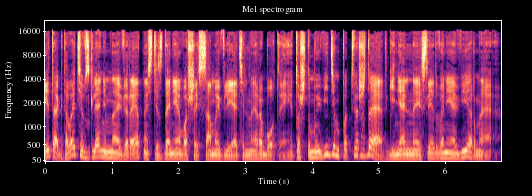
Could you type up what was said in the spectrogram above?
Итак, давайте взглянем на вероятность издания вашей самой влиятельной работы. И то, что мы видим, подтверждает, гениальное исследование верное.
